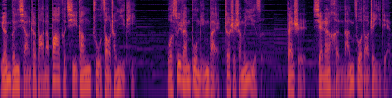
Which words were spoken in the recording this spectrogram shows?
原本想着把那八个气缸铸造成一体。我虽然不明白这是什么意思，但是显然很难做到这一点，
